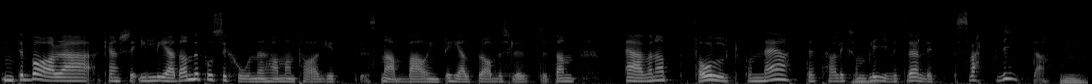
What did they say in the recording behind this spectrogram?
inte bara kanske i ledande positioner har man tagit snabba och inte helt bra beslut utan även att folk på nätet har liksom Mm. blivit väldigt svartvita Mm.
